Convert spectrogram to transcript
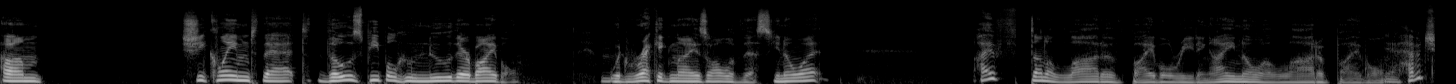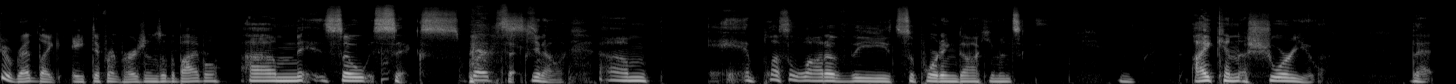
Um, she claimed that those people who knew their Bible would recognize all of this. You know what? I've done a lot of Bible reading. I know a lot of Bible. Yeah, haven't you read like eight different versions of the Bible? Um, so six, but Six. you know, um, Eh, plus a lot of the supporting documents. I can assure you that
